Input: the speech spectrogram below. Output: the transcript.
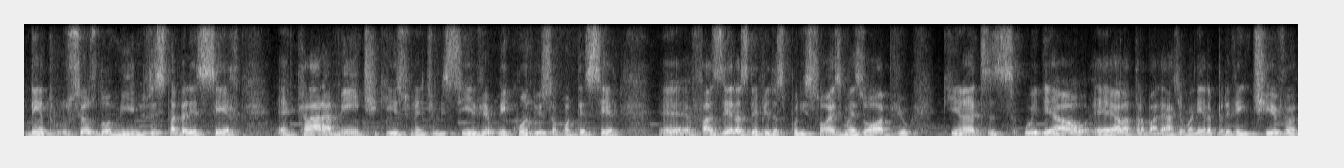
dentro dos seus domínios, estabelecer é, claramente que isso não é admissível e, quando isso acontecer, é, fazer as devidas punições, mas óbvio que antes o ideal é ela trabalhar de maneira preventiva,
